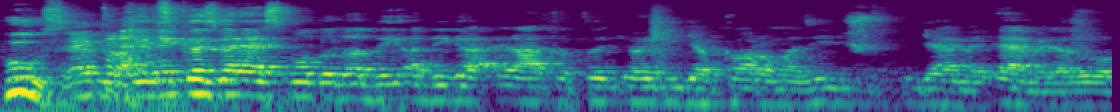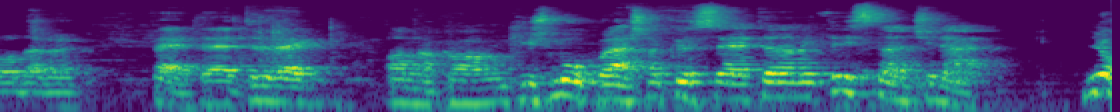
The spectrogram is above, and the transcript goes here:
20, eltalálsz. Én közben ezt mondod, addig, addig látod, hogy, hogy így a karom az így, így elmegy, elmegy az orrod előtt. Feltehetőleg annak a kis mókolásnak köszönhetően, amit Tristan csinált. Jó,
